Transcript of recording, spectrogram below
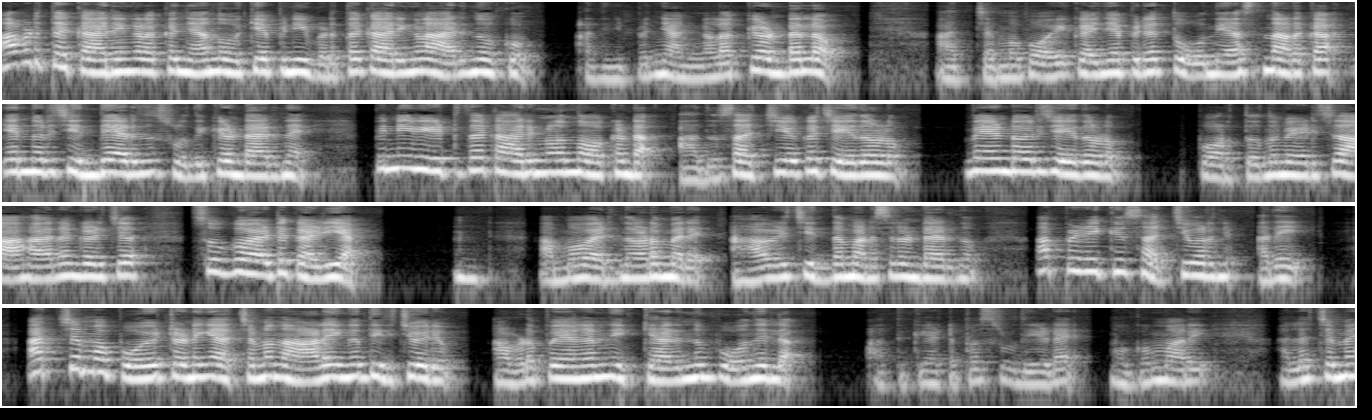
അവിടുത്തെ കാര്യങ്ങളൊക്കെ ഞാൻ നോക്കിയാൽ പിന്നെ ഇവിടുത്തെ കാര്യങ്ങൾ ആര് നോക്കും? അതിനിപ്പം ഞങ്ങളൊക്കെ ഉണ്ടല്ലോ. അച്ചമ്മ പോയി കഴിഞ്ഞാൽ പിന്നെ തോന്നിയാസം നടക്കാം എന്നൊരു ചിന്തയായിരുന്നു ശ്രുതിക്കുണ്ടായിരുന്നേ. പിന്നെ ഈ വീട്ടിലത്തെ കാര്യങ്ങളൊന്നും നോക്കണ്ട. അത് സച്ചിയൊക്കെ ചെയ്തോളും. വേണ്ടവർ ചെയ്തോളും. പുറത്തുനിന്ന് മേടിച്ച് ആഹാരം കഴിച്ച് സുഖമായിട്ട് കഴിയാം. അമ്മ വരുന്നോടം വരെ ആ ഒരു ചിന്ത മനസ്സിലുണ്ടായിരുന്നു. അപ്പോഴേക്കും സച്ചി പറഞ്ഞു അതെ അച്ചമ്മ പോയിട്ടുണ്ടെങ്കിൽ അച്ചമ്മ നാളെ ഇങ്ങ് തിരിച്ചു വരും. അവിടെ പോയി അങ്ങനെ നിൽക്കാനൊന്നും പോകുന്നില്ല. അത് കേട്ടപ്പോൾ ശ്രുതിയുടെ മുഖം മാറി. അല്ല അച്ഛമ്മ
